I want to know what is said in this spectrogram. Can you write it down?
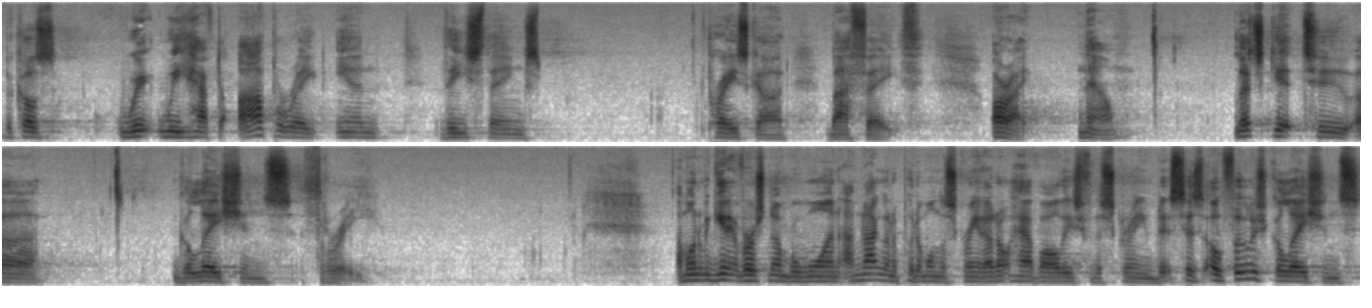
Because we, we have to operate in these things, praise God, by faith. All right, now let's get to uh, Galatians 3. I'm going to begin at verse number one. I'm not going to put them on the screen. I don't have all these for the screen. But it says, Oh, foolish Galatians,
